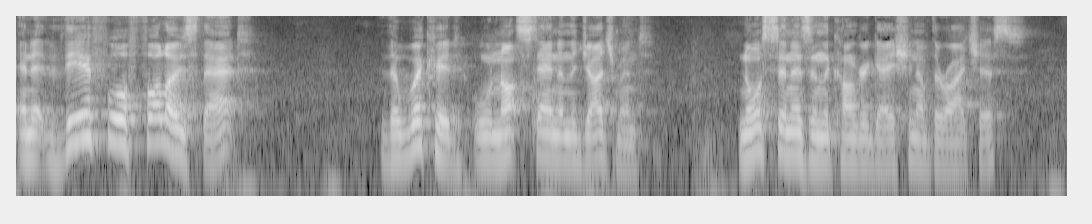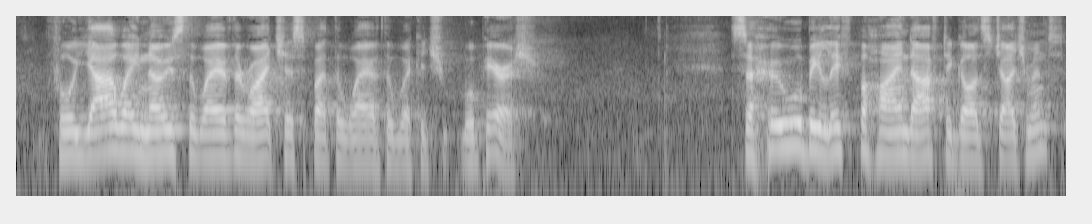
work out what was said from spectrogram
And it therefore follows that the wicked will not stand in the judgment, nor sinners in the congregation of the righteous. For Yahweh knows the way of the righteous, but the way of the wicked will perish. So who will be left behind after God's judgment?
